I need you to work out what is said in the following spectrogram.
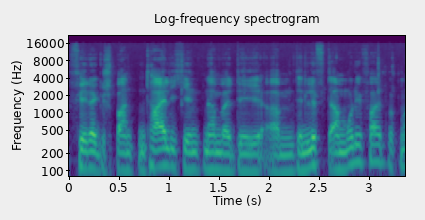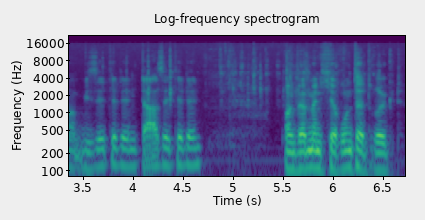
federgespannten Teile. Hier hinten haben wir die, ähm, den Liftarm Modified. Mal, wie seht ihr den? Da seht ihr den. Und wenn man hier runterdrückt,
